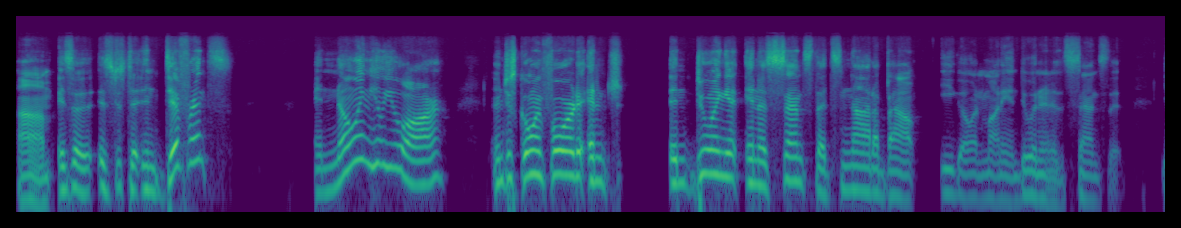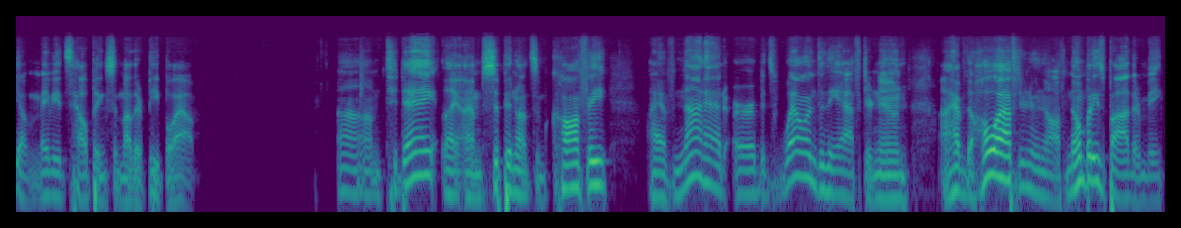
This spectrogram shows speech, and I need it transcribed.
Um, is a is just an indifference and knowing who you are and just going forward and and doing it in a sense that's not about ego and money and doing it in a sense that you know maybe it's helping some other people out. Um, today, like I'm sipping on some coffee. I have not had herb. It's well into the afternoon. I have the whole afternoon off. Nobody's bothered me.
